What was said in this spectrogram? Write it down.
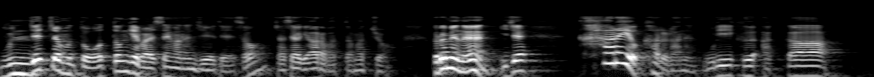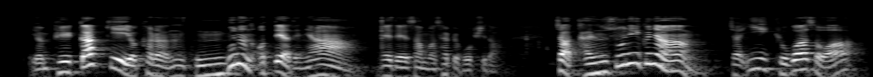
문제점은 또 어떤 게 발생하는지에 대해서 자세하게 알아봤다 맞죠? 그러면은 이제 칼의 역할을 하는 우리 그 아까 연필 깎기의 역할을 하는 공구는 어때야 되냐에 대해서 한번 살펴봅시다. 자, 단순히 그냥 자, 이 교과서와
